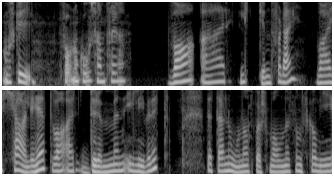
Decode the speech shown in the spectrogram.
måske få noen gode samtaler. Hva er lykken for deg? Hva er kjærlighet? Hva er drømmen i livet ditt? Dette er noen av spørsmålene som skal gi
